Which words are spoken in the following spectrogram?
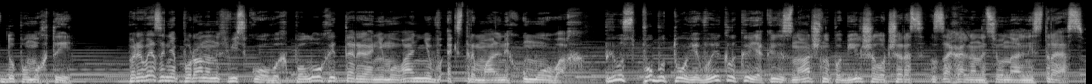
допомогти. Перевезення поранених військових, пологи та реанімування в екстремальних умовах, плюс побутові виклики, яких значно побільшало через загальнонаціональний стрес.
